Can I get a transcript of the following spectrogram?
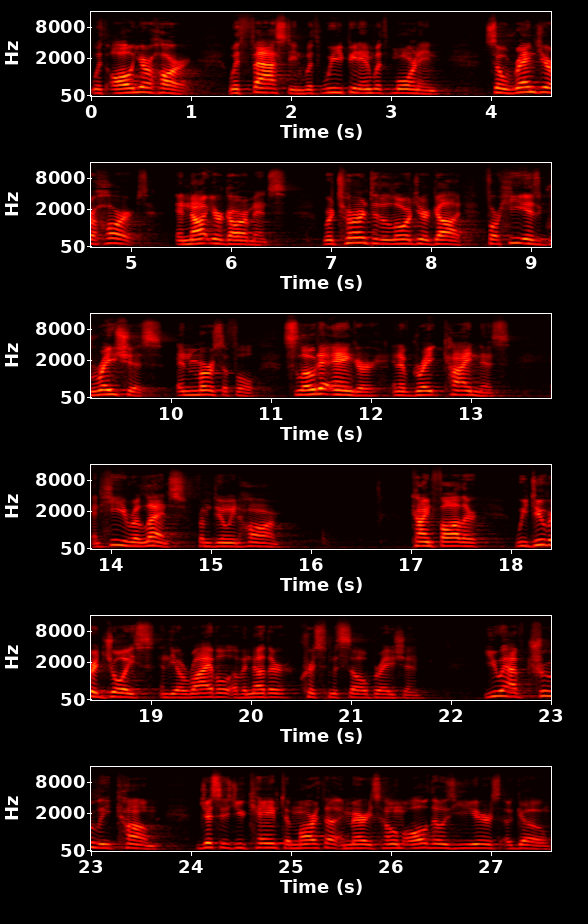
with all your heart, with fasting, with weeping, and with mourning. So rend your heart and not your garments. Return to the Lord your God, for he is gracious and merciful, slow to anger, and of great kindness, and he relents from doing harm. Kind Father, we do rejoice in the arrival of another Christmas celebration. You have truly come, just as you came to Martha and Mary's home all those years ago.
